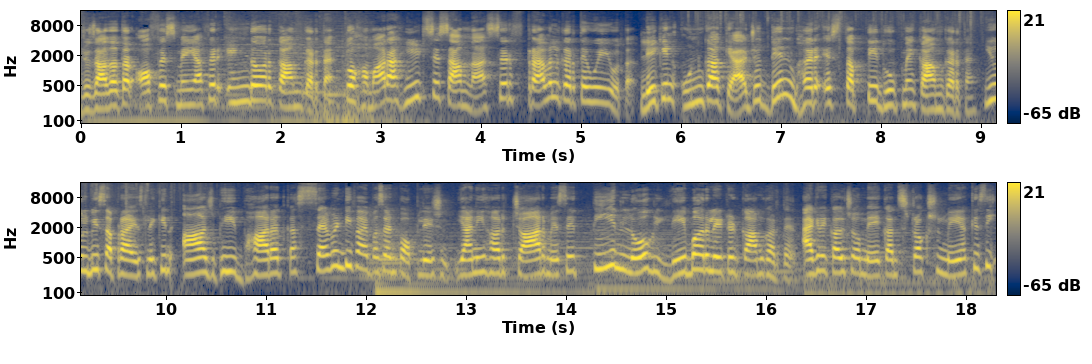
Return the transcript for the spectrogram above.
जो ज़्यादातर ऑफ़िस में या फिर इंडोर काम करते हैं। तो हमारा हीट से सामना सिर्फ़ ट्रैवल करते हुए ही होता है। लेकिन उनका क्या? जो दिन भर इस तपती धूप में काम करते हैं। यूल बी सरप्राइज़ लेकिन आज भी भारत का 75 परसेंट पॉपुलेशन यानी हर चार में से तीन लोग लेबर रिलेटेड काम करते हैं। एग्रीकल्चर में कंस्ट्रक्शन में या किसी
